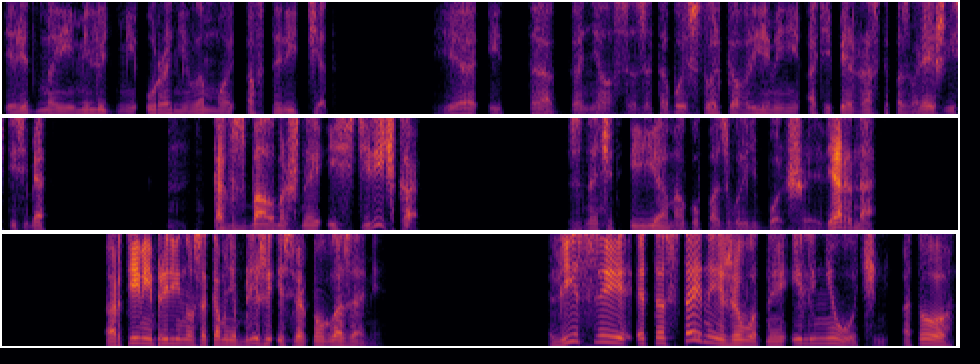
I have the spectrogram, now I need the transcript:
Перед моими людьми уронила мой авторитет. Я и так гонялся за тобой столько времени, а теперь, раз ты позволяешь вести себя как взбалмошная истеричка, значит, и я могу позволить большее, верно? Артемий придвинулся ко мне ближе и сверкнул глазами. Лисы — это стайные животные или не очень? А то,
